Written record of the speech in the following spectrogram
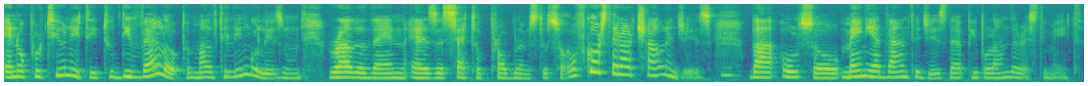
an opportunity to develop multilingualism rather than as a set of problems to solve. Of course there are challenges, mm. but also many advantages that people underestimate.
